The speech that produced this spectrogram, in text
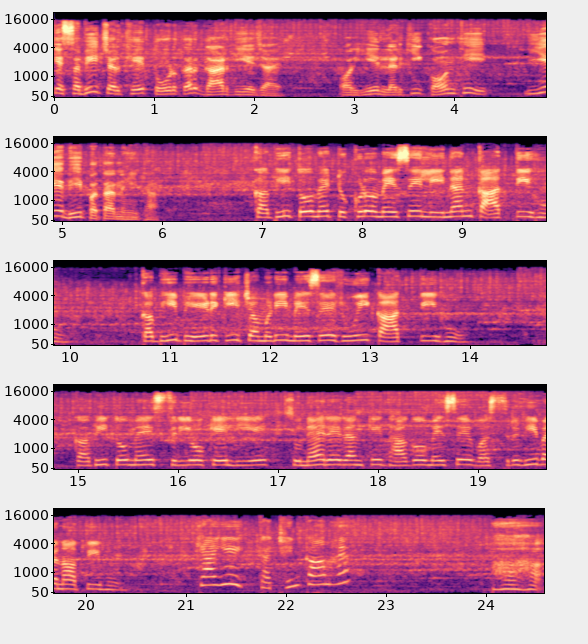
कि सभी चरखे तोड़कर गाड़ दिए जाए। और ये लड़की कौन थी ये भी पता नहीं था। कभी तो मैं टुकड़ों में से लीनन काटती हूँ कभी भेड़ की चमड़ी में से रुई काटती हूँ कभी तो मैं स्त्रियों के लिए सुनहरे रंग के धागों में से वस्त्र भी बनाती हूँ। क्या ये कठिन काम है? हाँ हाँ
